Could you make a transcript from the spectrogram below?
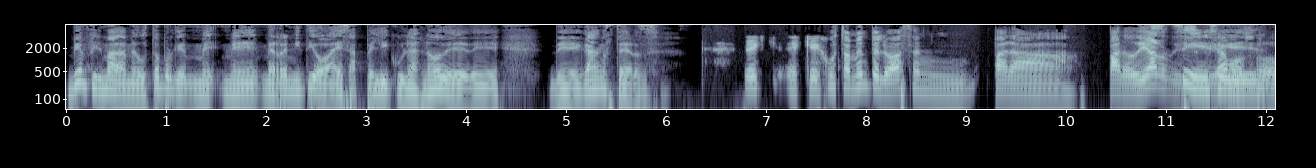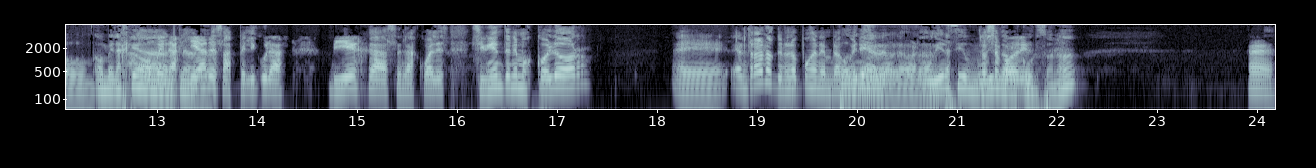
bien filmada. Me gustó porque me, me, me remitió a esas películas, ¿no? De, de, de gangsters. Es, que- es que justamente lo hacen para parodiar, Sí, digamos, sí, o homenajear, homenajear claro. esas películas viejas en las cuales, si bien tenemos color, eh, es raro que no lo pongan en blanco Podría- y negro, la verdad. Hubiera sido un No lindo recurso, ¿no? Eh,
